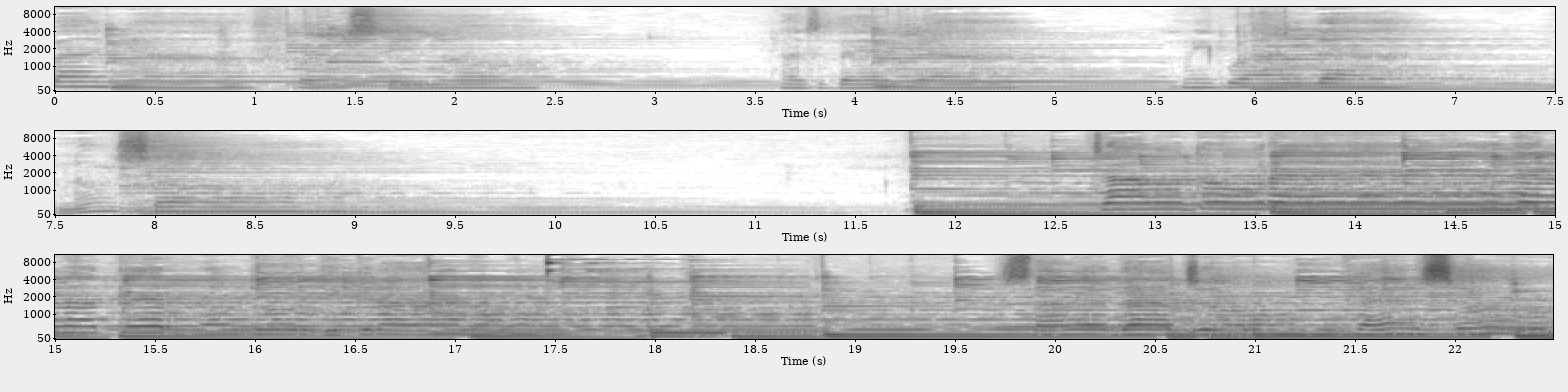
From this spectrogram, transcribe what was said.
La campagna, forse no. La sveglia mi guarda, non so. Già l'odore della terra, odor di grano, sale adagio verso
